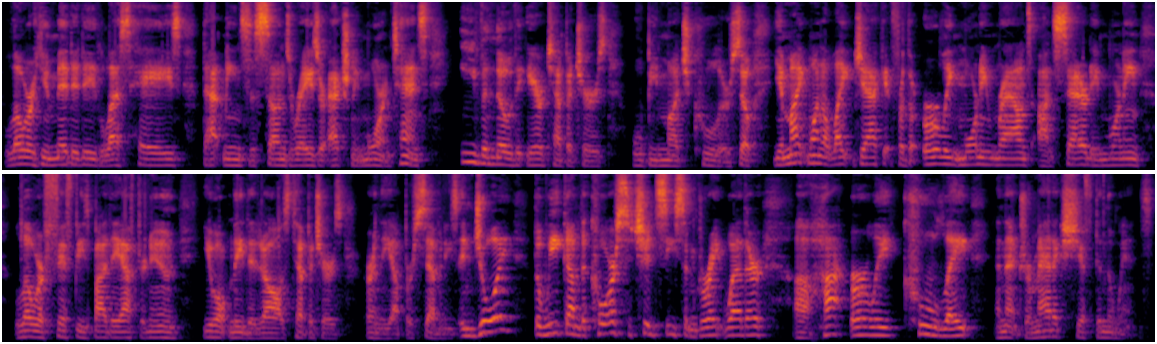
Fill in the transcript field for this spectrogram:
lower humidity less haze that means the sun's rays are actually more intense even though the air temperatures will be much cooler. So you might want a light jacket for the early morning rounds on Saturday morning, lower 50s by the afternoon. You won't need it at all as temperatures are in the upper 70s. Enjoy the week on the course. It should see some great weather, uh, hot early, cool late, and that dramatic shift in the winds.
